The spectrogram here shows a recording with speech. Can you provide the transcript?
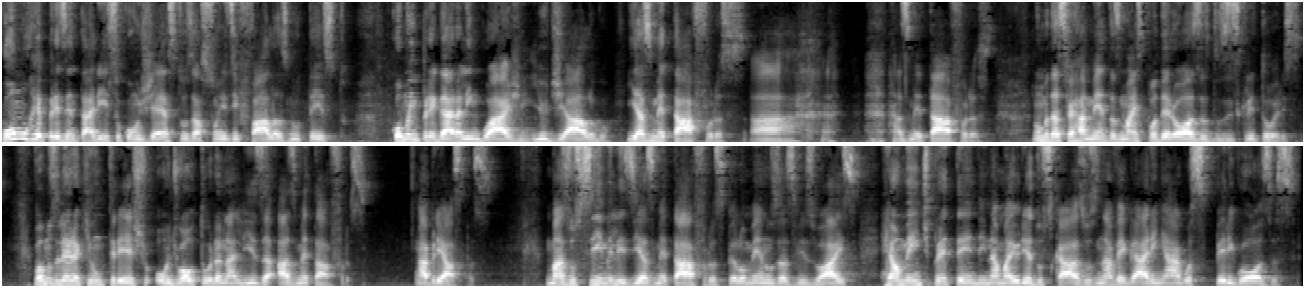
como representar isso com gestos, ações e falas no texto? Como empregar a linguagem e o diálogo e as metáforas. Ah, as metáforas. Uma das ferramentas mais poderosas dos escritores. Vamos ler aqui um trecho onde o autor analisa as metáforas. Abre aspas. Mas os símiles e as metáforas, pelo menos as visuais, realmente pretendem, na maioria dos casos, navegar em águas perigosas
